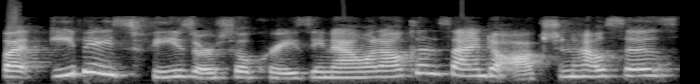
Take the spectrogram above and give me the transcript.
but eBay's fees are so crazy now, and I'll consign to auction houses.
